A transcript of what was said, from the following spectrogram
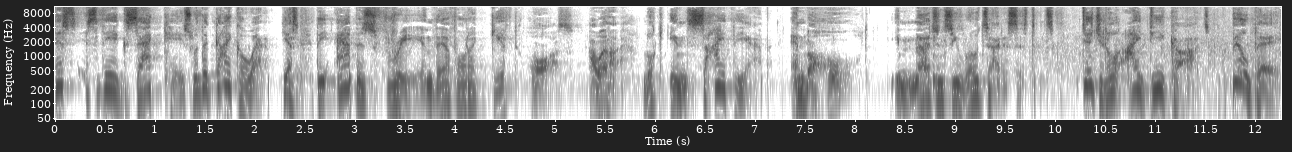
This is the exact case with the Geico app. Yes, the app is free and therefore a gift horse. However, look inside the app and behold, emergency roadside assistance, digital ID cards, bill pay.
